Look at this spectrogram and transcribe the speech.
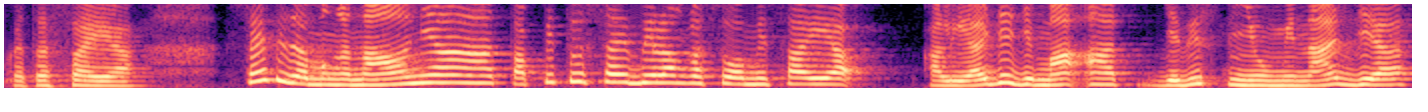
kata saya. Saya tidak mengenalnya, tapi tuh saya bilang ke suami saya, kali aja jemaat, jadi senyumin aja.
